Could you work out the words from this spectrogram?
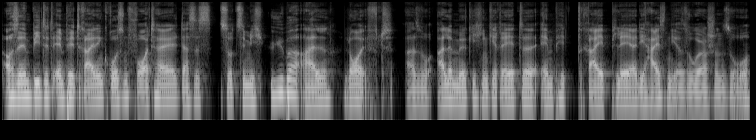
Außerdem bietet MP3 den großen Vorteil, dass es so ziemlich überall läuft. Also alle möglichen Geräte, MP3-Player, die heißen ja sogar schon so,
